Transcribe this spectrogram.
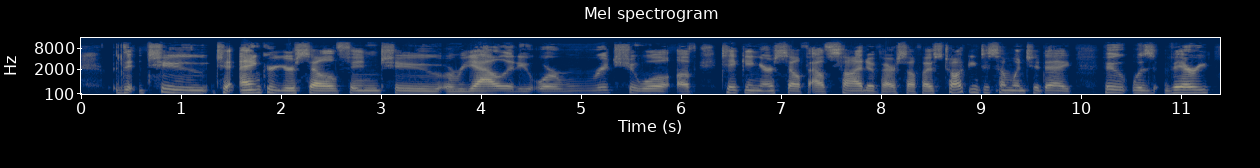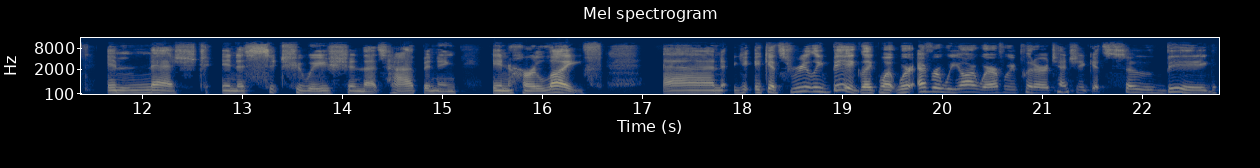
to to anchor yourself into a reality or ritual of taking yourself outside of ourself. I was talking to someone today who was very enmeshed in a situation that's happening in her life and it gets really big like wherever we are wherever we put our attention it gets so big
